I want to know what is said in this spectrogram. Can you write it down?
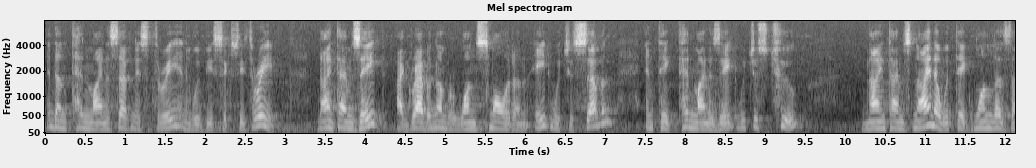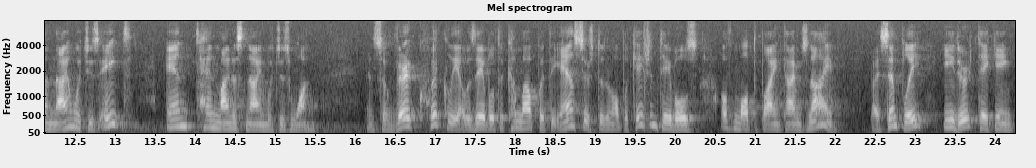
and then 10 minus 7 is 3 and it would be 63. 9 times 8, I grab a number 1 smaller than 8 which is 7 and take 10 minus 8, which is 2. 9 times 9, I would take 1 less than 9, which is 8, and 10 minus 9, which is 1. And so very quickly I was able to come up with the answers to the multiplication tables of multiplying times 9 by simply either taking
